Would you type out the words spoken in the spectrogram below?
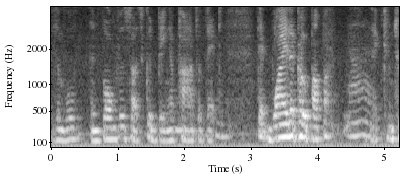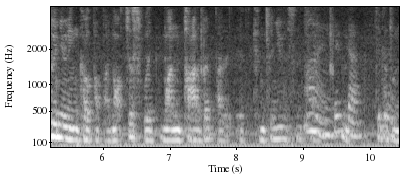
is involved, involved with. So it's good being a part of that that wider kaupapa, Ai, that continuing kaupapa, not just with one part of it, but it, it continues. Ai, tika. tika tonu.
